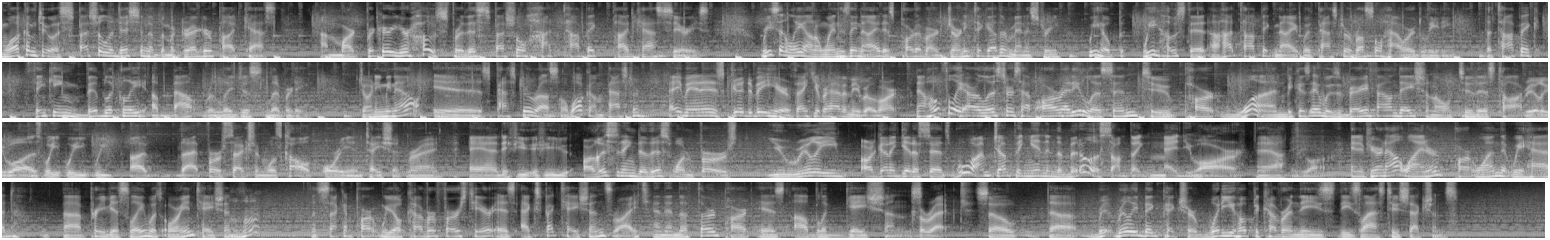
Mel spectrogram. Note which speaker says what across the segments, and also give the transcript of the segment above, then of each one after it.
Speaker 1: and welcome to a special edition of the McGregor Podcast. I'm Mark Bricker, your host for this special Hot Topic podcast series. Recently, on a Wednesday night, as part of our Journey Together ministry, we hope we hosted a Hot Topic night with Pastor Russell Howard leading. The topic: thinking biblically about religious liberty. Joining me now is Pastor Russell. Welcome, Pastor.
Speaker 2: Hey, man, it is good to be here. Thank you for having me, Brother Mark.
Speaker 1: Now, hopefully, our listeners have already listened to part one because it was very foundational to this talk.
Speaker 2: Really was. We we we uh, that first section was called orientation.
Speaker 1: Right.
Speaker 2: And if you if you are listening to this one first, you really are going to get a sense. Whoa, I'm jumping in in the middle of something, mm. and you are.
Speaker 1: Yeah,
Speaker 2: and you are.
Speaker 1: And if you're an outliner, part one that we had uh, previously was orientation.
Speaker 2: Mm-hmm.
Speaker 1: The second part we'll cover first here is expectations.
Speaker 2: Right.
Speaker 1: And then the third part is obligations.
Speaker 2: Correct.
Speaker 1: So the re- really big picture, what do you hope to cover in these these last two sections?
